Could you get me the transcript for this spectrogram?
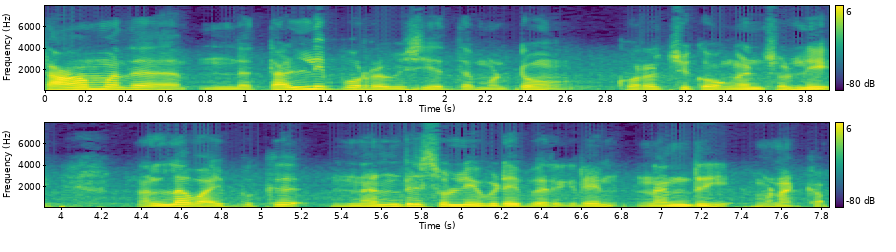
தாமத இந்த தள்ளி போடுற விஷயத்தை மட்டும் குறைச்சிக்கோங்கன்னு சொல்லி நல்ல வாய்ப்புக்கு நன்றி சொல்லி விடைபெறுகிறேன். நன்றி வணக்கம்.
